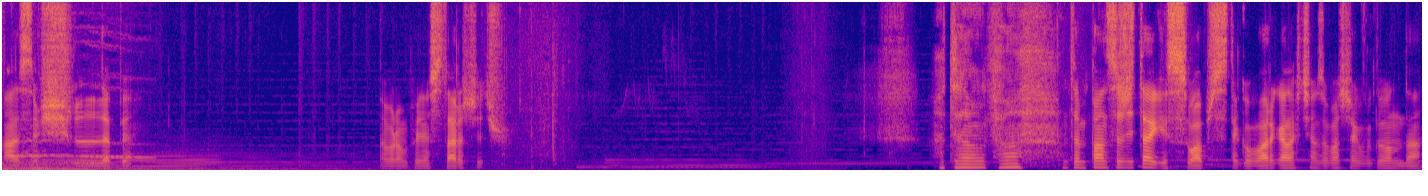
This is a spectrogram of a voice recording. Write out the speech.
Ale jestem ślepy. Dobra, mu powinien starczyć. A ten, pa- ten pancerz i tak jest słabszy z tego warga, ale chciałem zobaczyć jak wygląda.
